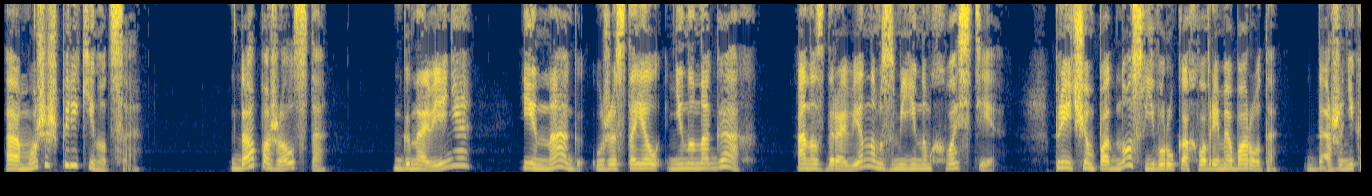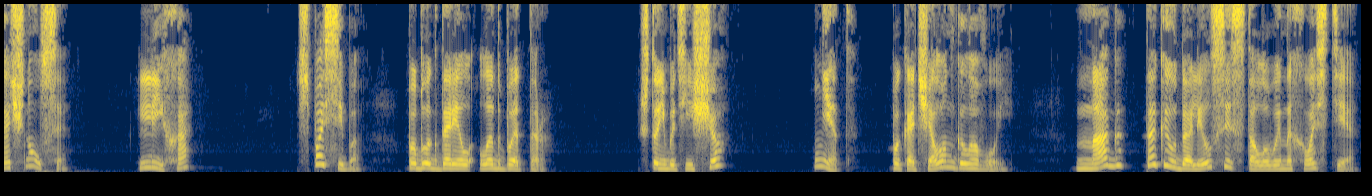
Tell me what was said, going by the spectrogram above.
«А можешь перекинуться?» «Да, пожалуйста». Мгновение, и Наг уже стоял не на ногах, а на здоровенном змеином хвосте. Причем поднос в его руках во время оборота даже не качнулся. Лихо. «Спасибо», — поблагодарил Ледбеттер. «Что-нибудь еще?» «Нет», — покачал он головой. Наг так и удалился из столовой на хвосте.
